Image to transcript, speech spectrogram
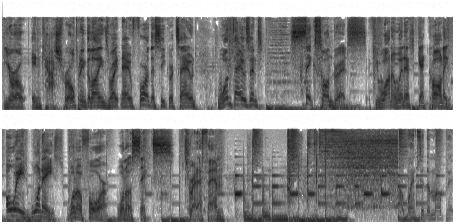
euro in cash. We're opening the lines right now for the secret sound. 1,600. If you want to win it, get calling 0818 104 106. It's Red FM. I went to the moped.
